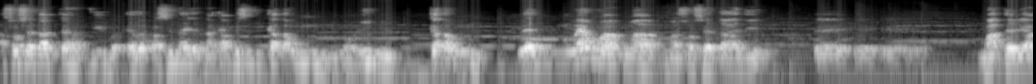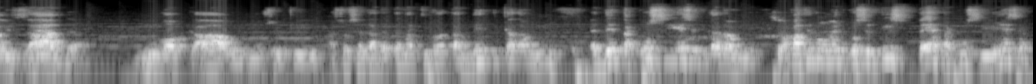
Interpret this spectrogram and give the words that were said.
A sociedade alternativa, ela é para ser na, na cabeça de cada um de nós. Uhum. Cada um. É, não é uma, uma, uma sociedade é, é, é, materializada num local, num não sei o quê. A sociedade alternativa ela está dentro de cada um. É dentro da consciência de cada um. A partir do momento que você desperta a consciência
